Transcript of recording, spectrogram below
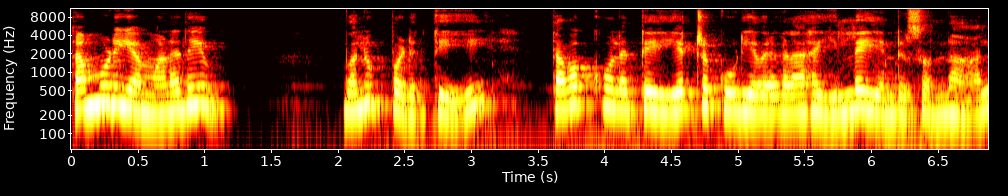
தம்முடைய மனதை வலுப்படுத்தி தவக்கோலத்தை ஏற்றக்கூடியவர்களாக இல்லை என்று சொன்னால்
